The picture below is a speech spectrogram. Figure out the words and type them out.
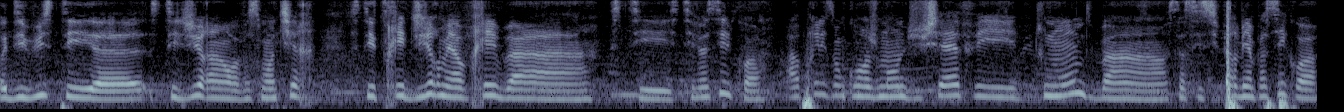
Au début c'était euh, dur, hein, on va pas se mentir. C'était très dur mais après bah c'était facile quoi. Après les encouragements du chef et tout le monde, ben ça s'est super bien passé quoi.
